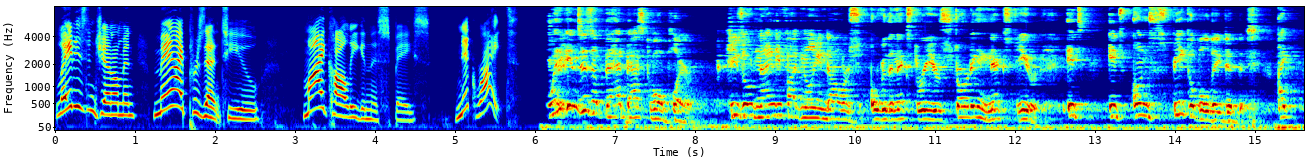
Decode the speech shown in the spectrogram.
Ladies and gentlemen, may I present to you my colleague in this space, Nick Wright. Wiggins is a bad basketball player. He's owed $95 million over the next three years, starting next year. It's it's unspeakable they did this. I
